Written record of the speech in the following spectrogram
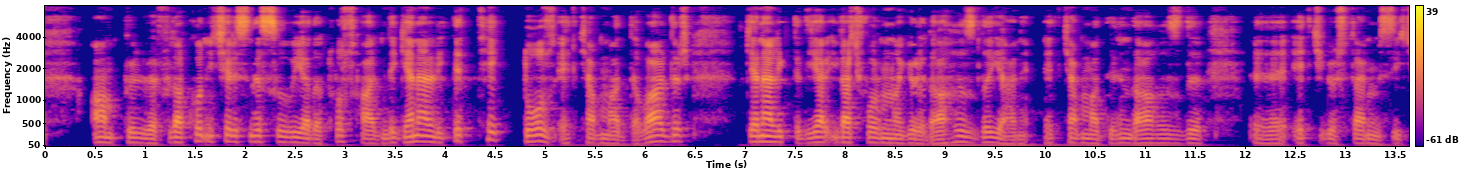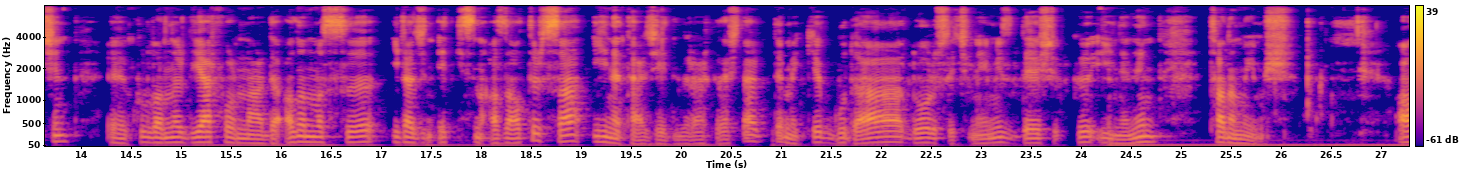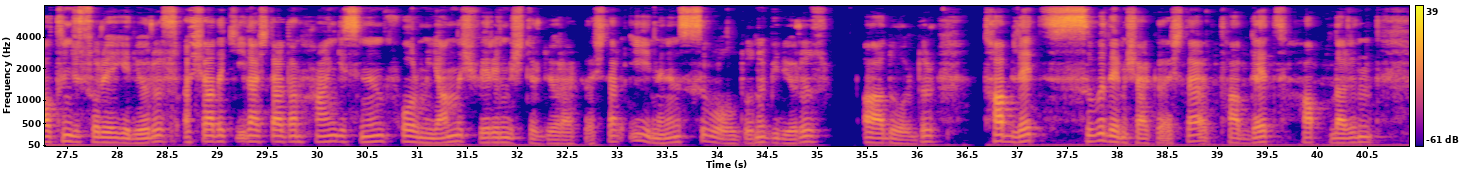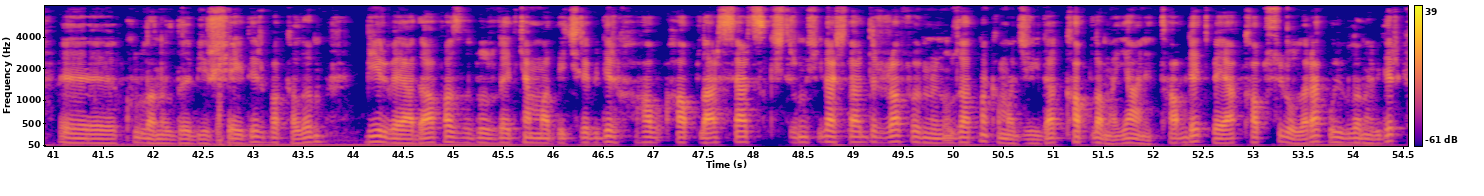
Ampul ve flakon içerisinde sıvı ya da toz halinde genellikle tek doz etken madde vardır. Genellikle diğer ilaç formuna göre daha hızlı yani etken maddenin daha hızlı e, etki göstermesi için e, kullanılır. Diğer formlarda alınması ilacın etkisini azaltırsa iğne tercih edilir arkadaşlar. Demek ki bu da doğru seçeneğimiz D şıkkı iğnenin tanımıymış. Altıncı soruya geliyoruz. Aşağıdaki ilaçlardan hangisinin formu yanlış verilmiştir diyor arkadaşlar. İğnenin sıvı olduğunu biliyoruz. A doğrudur. Tablet sıvı demiş arkadaşlar. Tablet hapların e, kullanıldığı bir şeydir. Bakalım bir veya daha fazla dozda etken madde içerebilir. Haplar sert sıkıştırılmış ilaçlardır. Raf ömrünü uzatmak amacıyla kaplama yani tablet veya kapsül olarak uygulanabilir.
